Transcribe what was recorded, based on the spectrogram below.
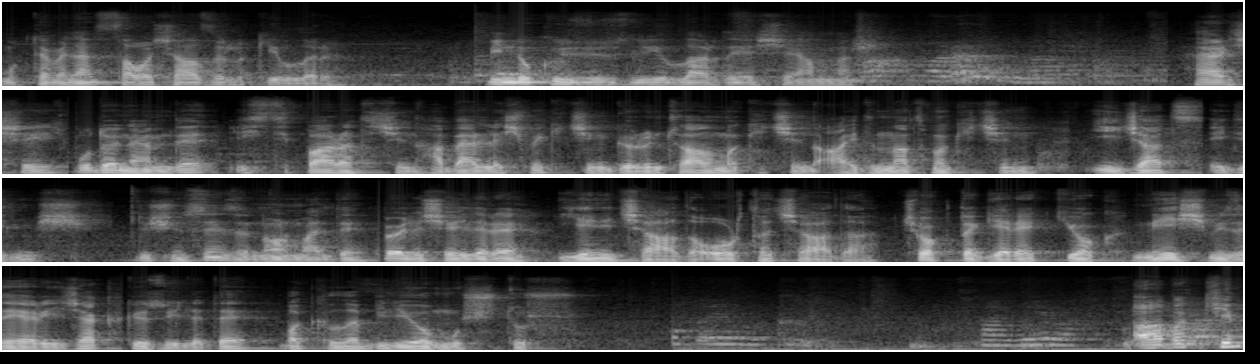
muhtemelen savaşa hazırlık yılları. 1900'lü yıllarda yaşayanlar. Her şey bu dönemde istihbarat için, haberleşmek için, görüntü almak için, aydınlatmak için icat edilmiş. Düşünsenize normalde böyle şeylere yeni çağda, orta çağda çok da gerek yok. Ne işimize yarayacak gözüyle de bakılabiliyormuştur. Aa bak kim?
